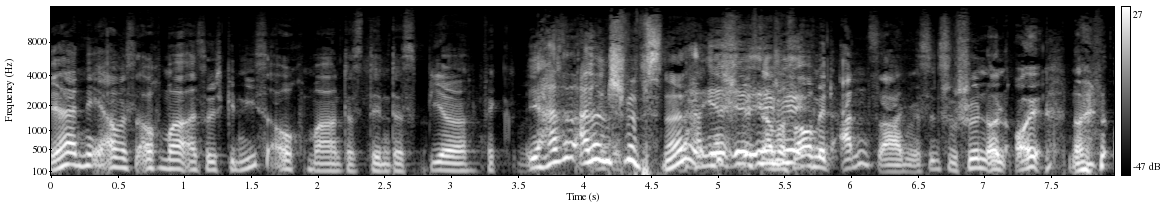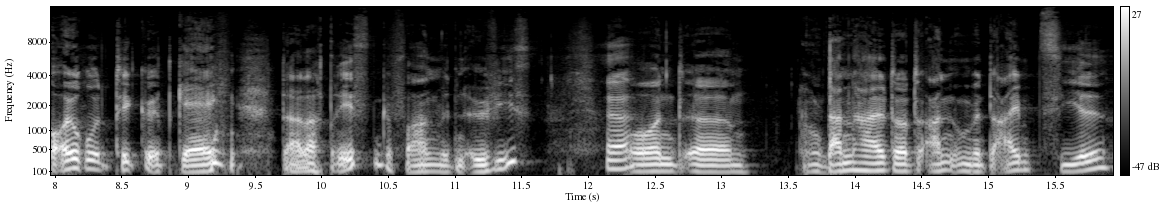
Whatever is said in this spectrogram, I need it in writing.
ja, nee, aber es ist auch mal, also ich genieße auch mal das, den, das Bier weg. Ihr hattet alle einen Schwips, ne? Ja, schlecht, ihr- aber es war auch mit Ansagen. Wir sind so schön 9 Eu- 9 Euro Ticket Gang da nach Dresden gefahren mit den Övis. Ja. Und ähm, dann halt dort an und mit einem Ziel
